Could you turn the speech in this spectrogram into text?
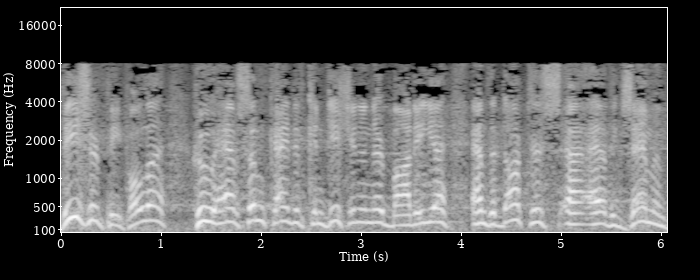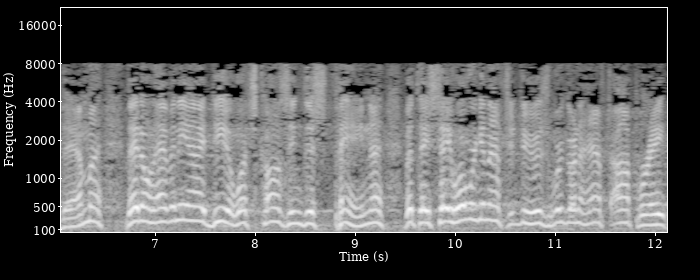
These are people uh, who have some kind of condition in their body, uh, and the doctors uh, have examined them. They don't have any idea what's causing this pain, uh, but they say what we're going to have to do is we're going to have to operate,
